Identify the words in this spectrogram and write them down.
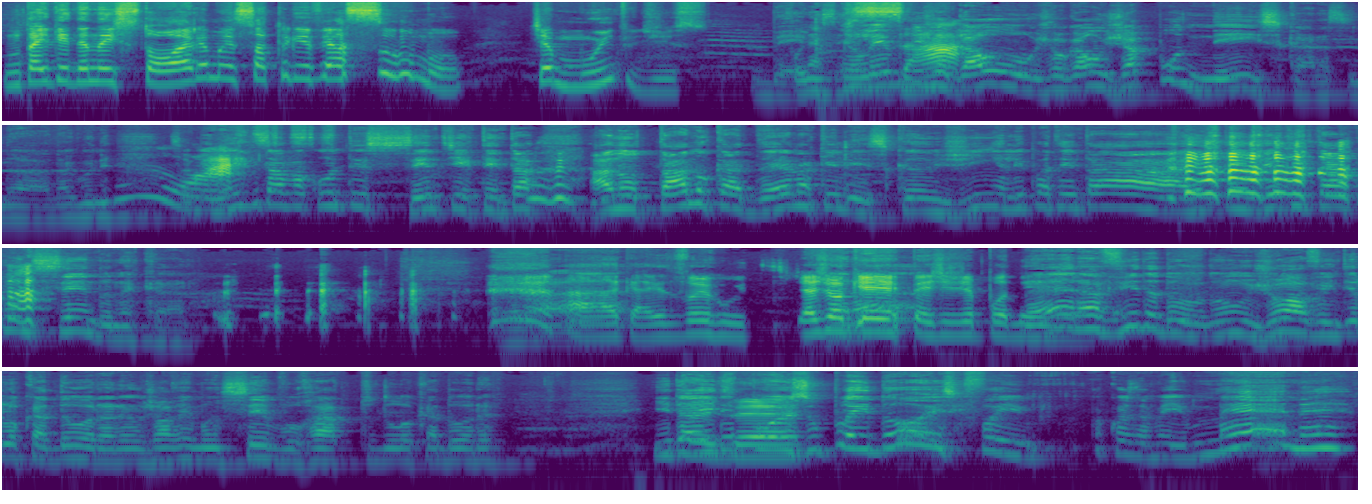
Não tá entendendo a história, mas só queria ver a sumo. Tinha muito disso. Bem, né? Eu lembro de jogar o, jogar o japonês, cara, assim, da, da agonia. Sabia nem o que tava acontecendo. Tinha que tentar anotar no caderno aqueles canjinhos ali pra tentar entender o que tava acontecendo, né, cara? Ah, cara, isso foi ruim. Já joguei Era- RPG japonês. É, Era a vida de um jovem de locadora, né? Um jovem mancebo, rato de locadora. E daí Pois é. depois o Play 2, que foi uma coisa meio meh, né?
